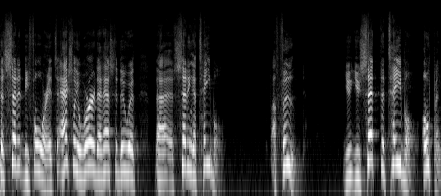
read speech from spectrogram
to set it before. It's actually a word that has to do with uh, setting a table, a food. You, you set the table open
